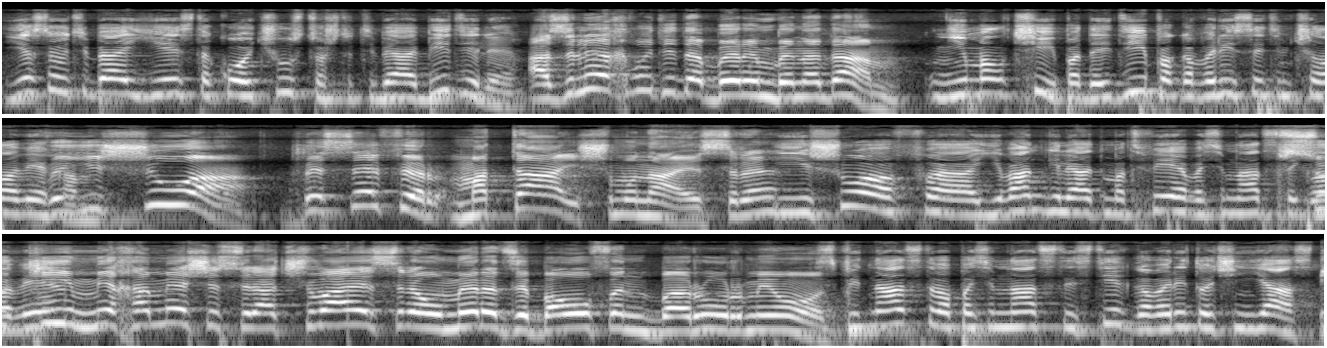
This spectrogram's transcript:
Если у тебя есть такое чувство, что тебя обидели, обидели, не молчи, подойди и поговори с этим человеком. И Иешуа в э, Евангелии от Матфея 18 главе с 15 по 17 стих говорит очень ясно.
